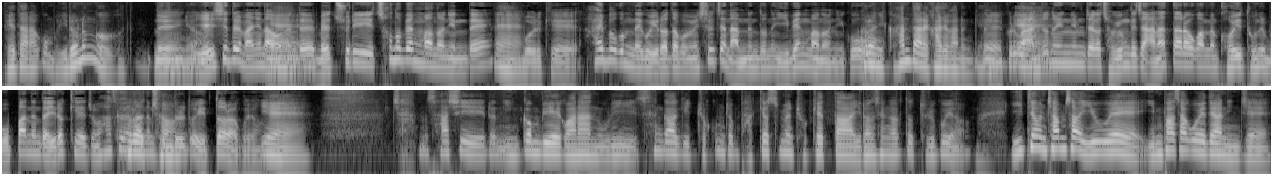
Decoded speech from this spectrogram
배달하고 뭐 이러는 거거든요. 네. 예시들 많이 나오는데 예. 매출이 1,500만 원인데 예. 뭐 이렇게 할부금 내고 이러다 보면 실제 남는 돈은 200만 원이고 그러니까 한 달에 가져가는 게. 네. 그리고 예. 안전운임제가 적용되지 않았다라고 하면 거의 돈을 못 받는다 이렇게 좀 하소연하는 그렇죠. 분들도 있더라고요. 예. 참 사실은 인건비에 관한 우리 생각이 조금 좀 바뀌었으면 좋겠다 이런 생각도 들고요. 음. 이태원 참사 이후에 인파 사고에 대한 이제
